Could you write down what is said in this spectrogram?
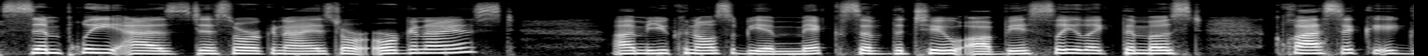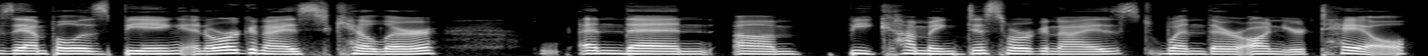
simply as disorganized or organized. Um, you can also be a mix of the two, obviously. Like the most classic example is being an organized killer and then um, becoming disorganized when they're on your tail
